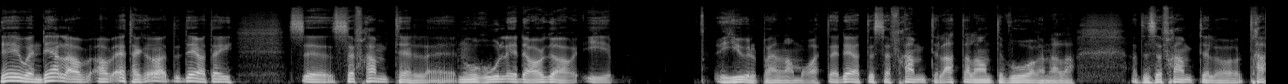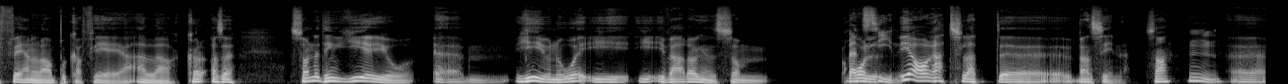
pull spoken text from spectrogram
Det er jo en del av, av Jeg tenker at det at jeg ser frem til eh, noen rolige dager i jul på en eller annen måte, det at det ser frem til et eller annet til våren, eller at det ser frem til å treffe en eller annen på kafé, eller Altså, sånne ting gir jo eh, gir jo noe i, i, i hverdagen som hold- Bensin. Ja, rett og slett eh, bensin. Sant? Mm. Eh,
